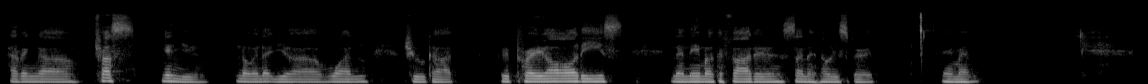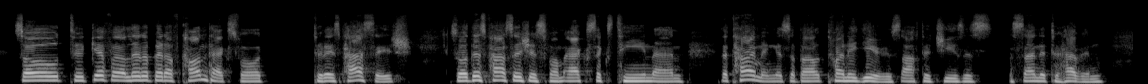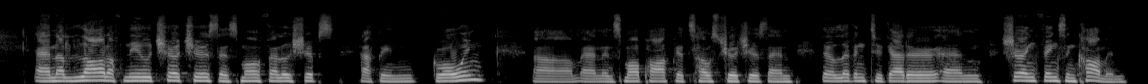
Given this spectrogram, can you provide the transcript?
having uh, trust in you, knowing that you are one true God. We pray all these in the name of the Father, Son, and Holy Spirit. Amen. So, to give a little bit of context for today's passage, so this passage is from Acts 16, and the timing is about 20 years after Jesus ascended to heaven. And a lot of new churches and small fellowships have been growing. Um, and in small pockets, house churches, and they're living together and sharing things in common.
